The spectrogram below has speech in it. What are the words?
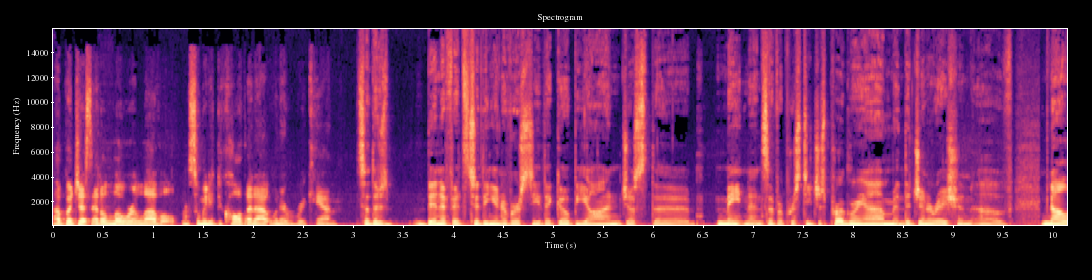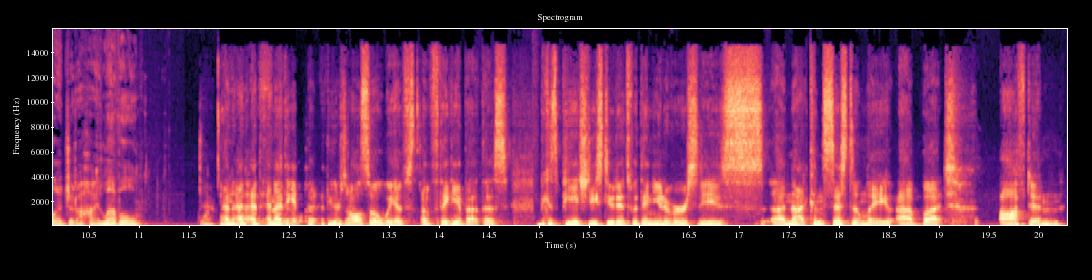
uh, but just at a lower level. So we need to call that out whenever we can. So there's benefits to the university that go beyond just the maintenance of a prestigious program and the generation of knowledge at a high level. Yeah. And, and, and, I think I think there's also a way of, of thinking about this because PhD students within universities, uh, not consistently, uh, but often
